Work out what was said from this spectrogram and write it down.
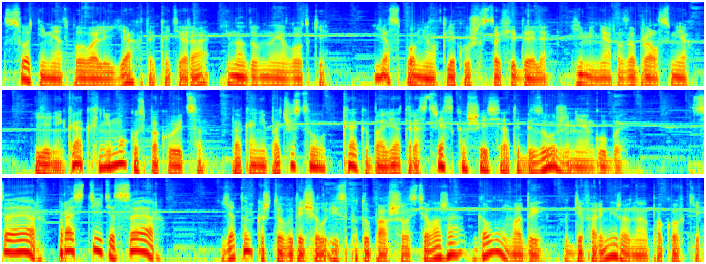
сотнями отплывали яхты, катера и надувные лодки. Я вспомнил кликушество Фиделя, и меня разобрал смех. Я никак не мог успокоиться, пока не почувствовал, как болят растрескавшиеся от обезвоживания губы «Сэр, простите, сэр!» Я только что вытащил из-под упавшего стеллажа галлон воды в деформированной упаковке.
